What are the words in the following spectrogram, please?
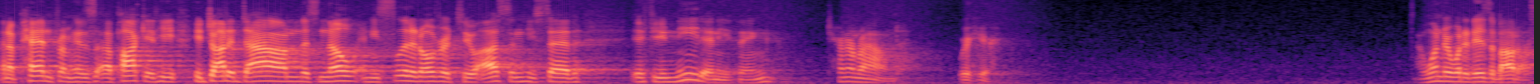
and a pen from his uh, pocket. He, he jotted down this note and he slid it over to us and he said, If you need anything, turn around. We're here. I wonder what it is about us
